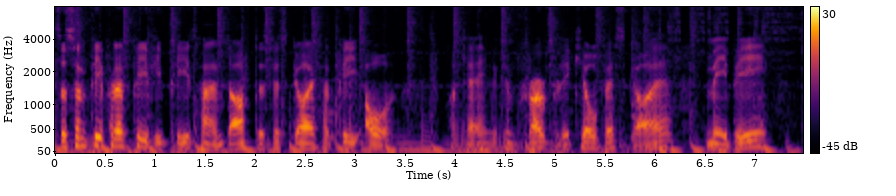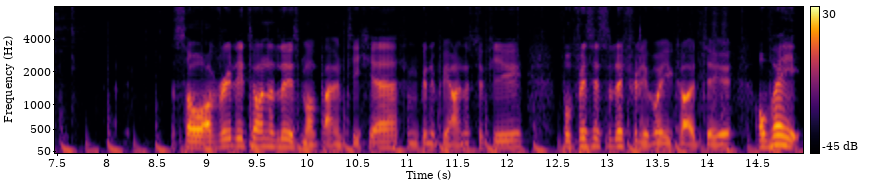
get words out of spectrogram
So some people have PvP turned off, does this guy have P- oh, okay, we can probably kill this guy, maybe. So I really don't want to lose my bounty here, if I'm going to be honest with you. But this is literally what you got to do. Oh wait,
